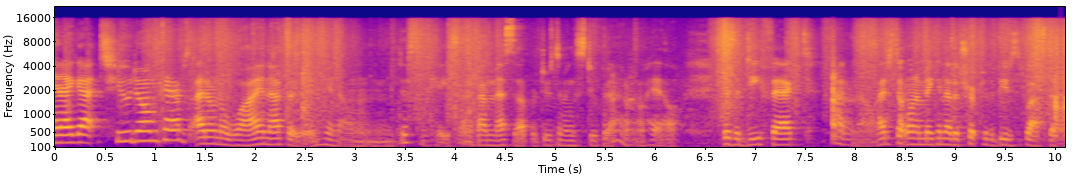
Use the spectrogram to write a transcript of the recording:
And I got two dome caps. I don't know why. Not that, you know, just in case. If I mess up or do something stupid. I don't know. Hell. There's a defect. I don't know. I just don't want to make another trip to the beauty supply store.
